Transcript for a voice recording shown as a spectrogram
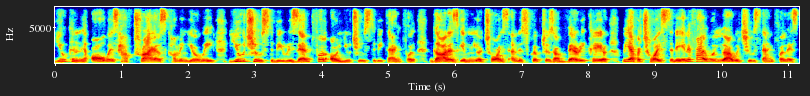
You can always have trials coming your way. You choose to be resentful or you choose to be thankful. God has given you a choice and the scriptures are very clear. We have a choice today. And if I were you, I would choose thankfulness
